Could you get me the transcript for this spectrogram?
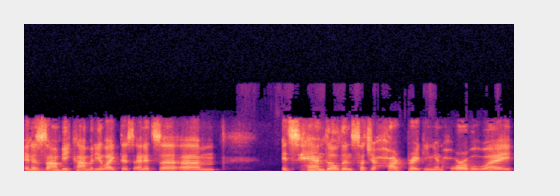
in a zombie comedy like this, and it's a um, it's handled in such a heartbreaking and horrible way.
